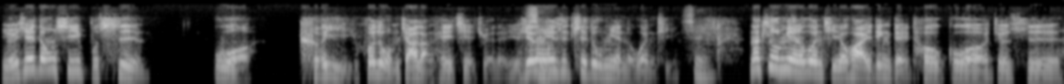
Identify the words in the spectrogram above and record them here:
有一些东西不是我可以或者我们家长可以解决的，有些东西是制度面的问题，是。是那制度面的问题的话，一定得透过就是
